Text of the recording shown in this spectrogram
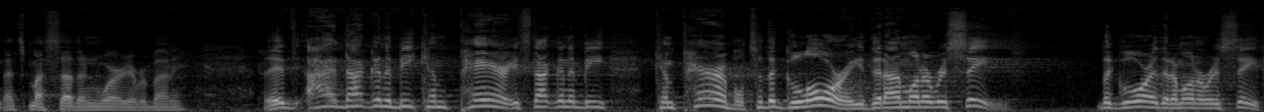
That's my southern word, everybody. It, I'm not going to be compared. It's not going to be comparable to the glory that I'm going to receive. The glory that I'm going to receive.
